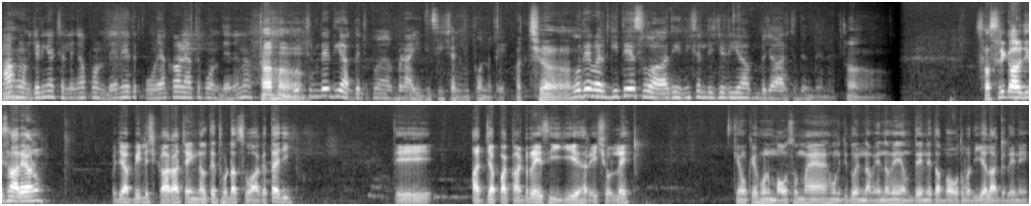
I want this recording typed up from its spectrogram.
ਹਾਂ ਹੁਣ ਜਿਹੜੀਆਂ ਛੱਲੀਆਂ ਭੁੰਨਦੇ ਨੇ ਤੇ ਕੋਲਿਆਂ ਕਾਲਿਆਂ ਤੇ ਭੁੰਨਦੇ ਨੇ ਨਾ ਹਾਂ ਹਾਂ। ਉਹ ਚੁੱਲ੍ਹੇ ਦੀ ਅੱਗ 'ਚ ਬ- ਬਣਾਈ ਦੀ ਸੀ ਛੱਲੀ ਭੁੰਨ ਕੇ। ਅੱਛਾ। ਉਹਦੇ ਵਰਗੀ ਤੇ ਸਵਾਦ ਹੀ ਨਹੀਂ ਛੱਲੀ ਜਿਹੜੀ ਆ ਬਾਜ਼ਾਰ 'ਚ ਦਿੰਦੇ ਨੇ। ਹਾਂ। ਸਤਿ ਸ੍ਰੀ ਅਕਾਲ ਜੀ ਸਾਰਿਆਂ ਨੂੰ। ਪੰਜਾਬੀ ਲਿਸ਼ਕਾਰਾ ਚੈਨਲ ਤੇ ਤੁਹਾਡਾ ਸਵਾਗਤ ਹੈ ਜੀ। ਤੇ ਅੱਜ ਆਪਾਂ ਕੱਢ ਰਹੇ ਸੀ ਜੀ ਇਹ ਹਰੇ ਛੋਲੇ। ਕਿਉਂਕਿ ਹੁਣ ਮੌਸਮ ਹੈ, ਹੁਣ ਜਦੋਂ ਇਹ ਨਵੇਂ-ਨਵੇਂ ਆਉਂਦੇ ਨੇ ਤਾਂ ਬਹੁਤ ਵਧੀਆ ਲੱਗਦੇ ਨੇ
